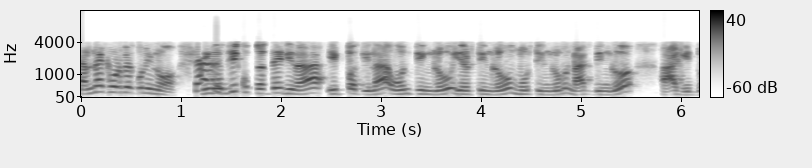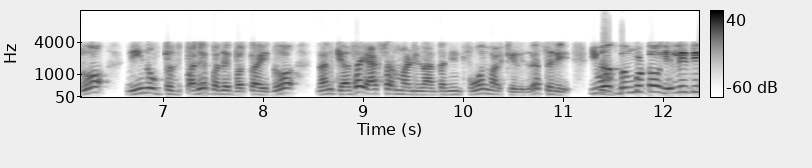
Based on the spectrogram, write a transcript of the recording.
ನನ್ನ ನೋಡ್ಬೇಕು ನೀನು. ನೀನ್ ಅರ್ಜಿ ಕೊಟ್ಟು ಹದಿನೈದು ದಿನ ಇಪ್ಪತ್ತು ದಿನ ಒಂದ್ ತಿಂಗಳು ಎರಡು ತಿಂಗಳು ಮೂರ್ ತಿಂಗಳು ನಾಲ್ಕು ತಿಂಗಳು ಆಗಿದ್ದು ನೀನು ಪದೇ ಪದೇ ಬರ್ತಾ ಇದ್ದು ನನ್ ಕೆಲಸ ಯಾಕೆ ಸರ್ ಮಾಡ್ಲಿಲ್ಲ ಅಂತ ನೀನ್ ಫೋನ್ ಮಾಡಿ ಕೇಳಿದ್ರೆ ಸರಿ. ಇವತ್ತು ಬಂದ್ಬಿಟ್ಟು ಎಲ್ಲಿದ್ದಿ?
